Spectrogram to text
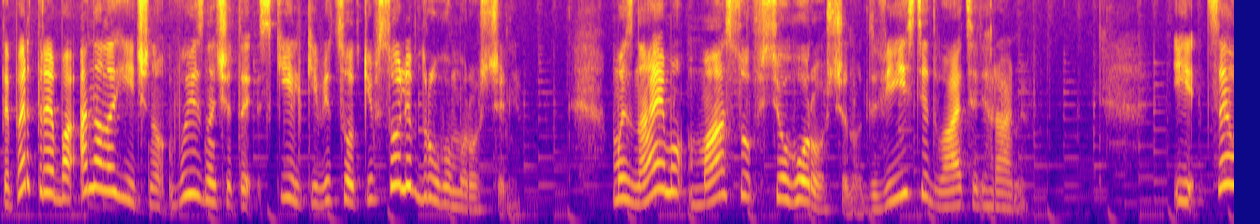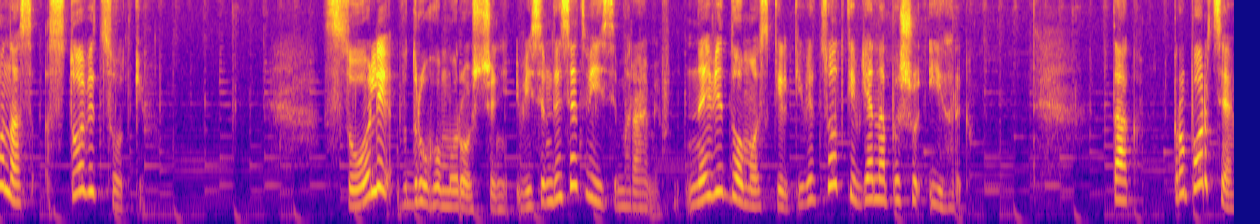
Тепер треба аналогічно визначити, скільки відсотків солі в другому розчині. Ми знаємо масу всього розчину 220 грамів. І це у нас 100%. Солі в другому розчині 88 грамів. Невідомо скільки відсотків я напишу Y. Так, пропорція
